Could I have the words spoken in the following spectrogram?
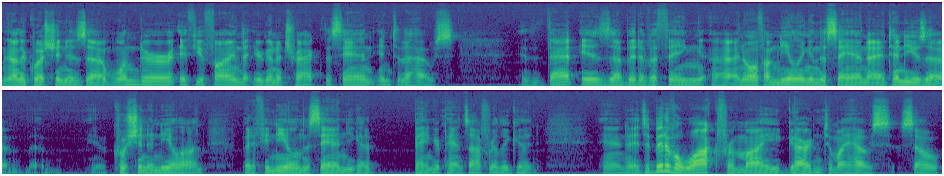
another question is uh, wonder if you find that you're going to track the sand into the house. That is a bit of a thing. Uh, I know if I'm kneeling in the sand, I tend to use a, a you know, cushion to kneel on. But if you kneel in the sand, you got to bang your pants off really good. And it's a bit of a walk from my garden to my house. So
